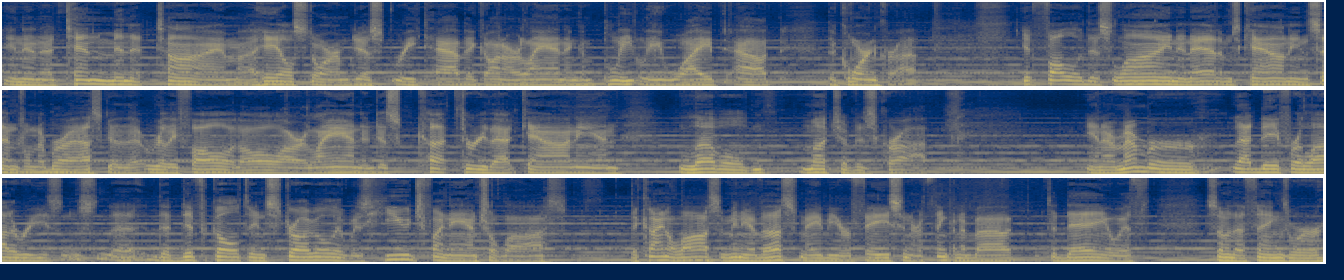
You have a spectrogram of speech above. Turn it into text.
and in a 10 minute time, a hailstorm just wreaked havoc on our land and completely wiped out the corn crop. It followed this line in Adams County in central Nebraska that really followed all our land and just cut through that county and leveled much of his crop. And I remember that day for a lot of reasons. The, the difficulty and struggle, it was huge financial loss. The kind of loss that many of us maybe are facing or thinking about today with some of the things we're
